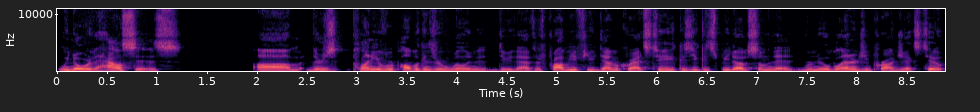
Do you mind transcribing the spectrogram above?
We know where the House is. Um, there's plenty of Republicans who are willing to do that. There's probably a few Democrats too, because you could speed up some of the renewable energy projects too.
